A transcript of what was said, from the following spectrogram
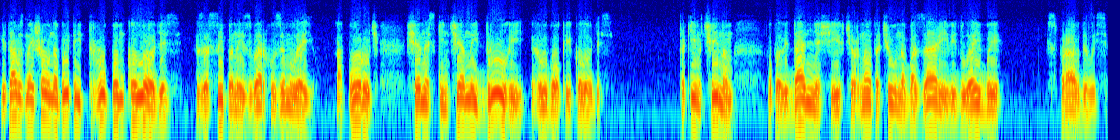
і там знайшов набитий трупом колодязь, засипаний зверху землею, а поруч ще нескінченний другий глибокий колодязь. Таким чином, оповідання, що їх Чорнота чув на базарі від Лейби, справдилися.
